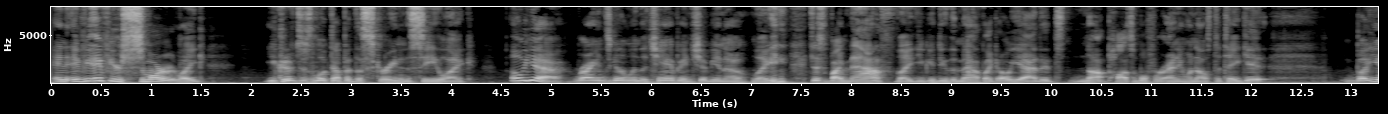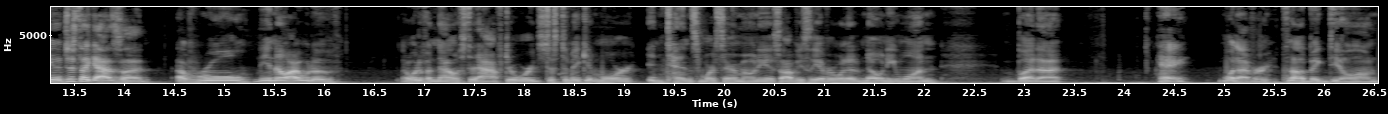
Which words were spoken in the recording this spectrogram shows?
and if if you're smart, like you could have just looked up at the screen and see like oh yeah, Ryan's gonna win the championship, you know, like just by math, like you could do the math, like oh yeah, it's not possible for anyone else to take it. But you know, just like as a a rule, you know, I would have I would have announced it afterwards just to make it more intense, more ceremonious. Obviously, everyone would have known he won, but uh, hey, whatever. It's not a big deal. I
